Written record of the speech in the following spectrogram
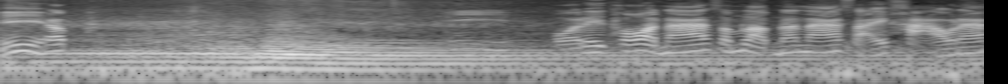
นี่ครับ พอได้ทอดนะสำหรับนานาสายขาวนะ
